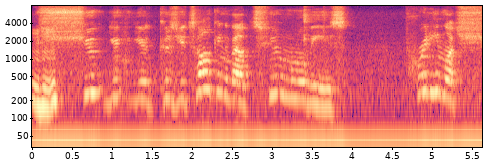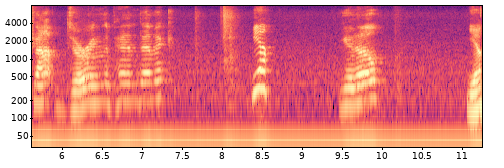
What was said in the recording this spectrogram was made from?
Mm-hmm. Shoot, you're you because you're talking about two movies, pretty much shot during the pandemic. Yeah, You know. yeah,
